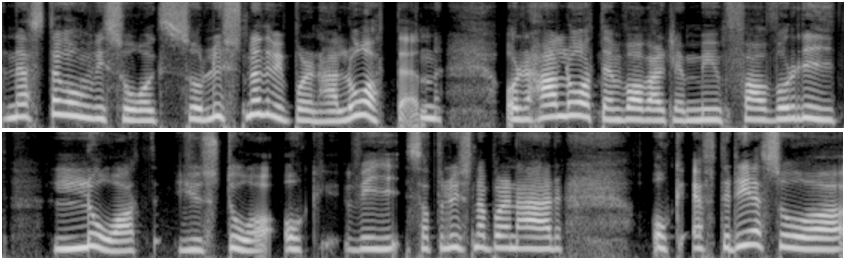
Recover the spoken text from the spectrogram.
nästa gång vi såg så lyssnade vi på den här låten. Och den här låten var verkligen min favoritlåt just då. Och vi satt och lyssnade på den här. Och efter det så eh,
